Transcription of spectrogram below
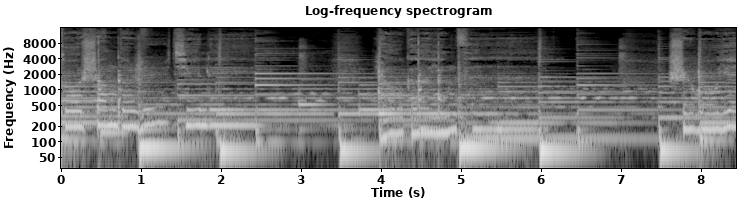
桌上的日记里，有个影子，是午夜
